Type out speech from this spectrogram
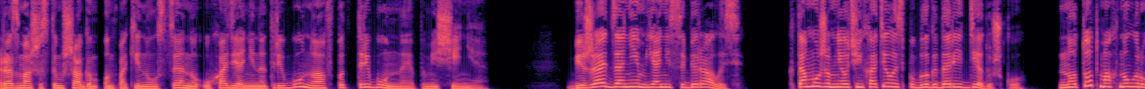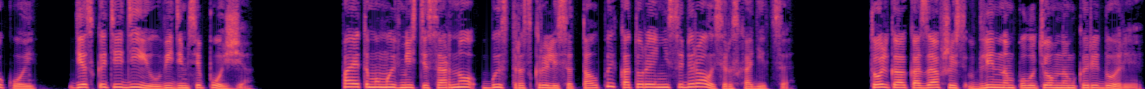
Размашистым шагом он покинул сцену, уходя не на трибуну, а в подтрибунное помещение. Бежать за ним я не собиралась. К тому же мне очень хотелось поблагодарить дедушку. Но тот махнул рукой. Дескать, иди увидимся позже. Поэтому мы вместе с Арно быстро скрылись от толпы, которая не собиралась расходиться. Только оказавшись в длинном полутемном коридоре,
